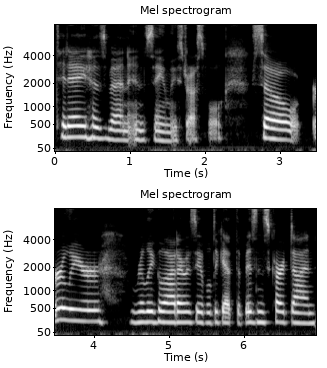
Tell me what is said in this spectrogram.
Today has been insanely stressful. So, earlier, really glad I was able to get the business card done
